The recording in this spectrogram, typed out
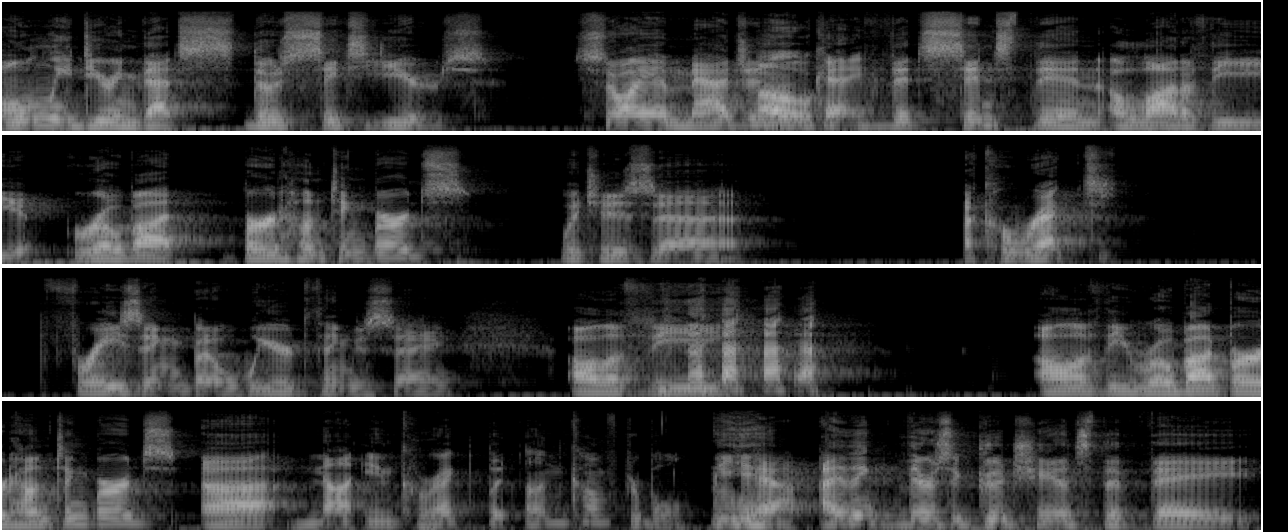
only during that those six years. So I imagine Oh, okay. that since then, a lot of the robot bird hunting birds, which is uh, a correct phrasing but a weird thing to say, all of the all of the robot bird hunting birds, uh, Not incorrect, but uncomfortable. yeah, I think there's a good chance that they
